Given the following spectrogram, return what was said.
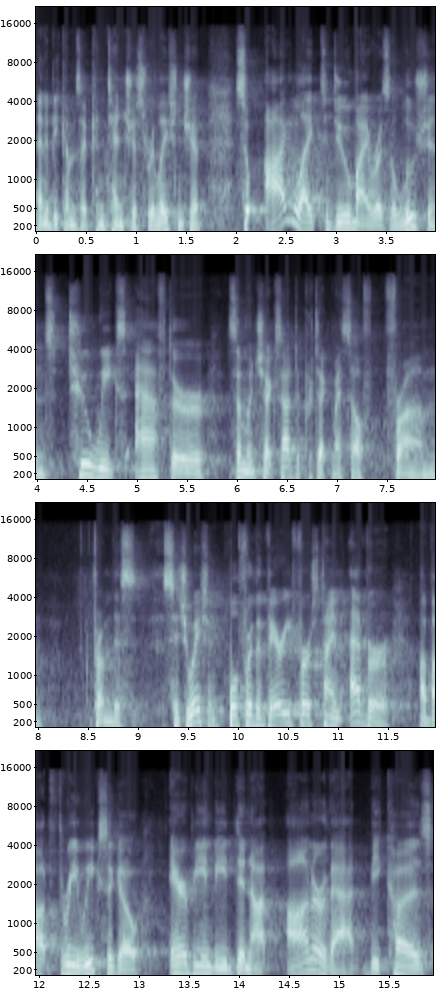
and it becomes a contentious relationship. So i like to do my resolutions two weeks after someone checks out to protect myself from from this situation. Well for the very first time ever about three weeks ago Airbnb did not honor that because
